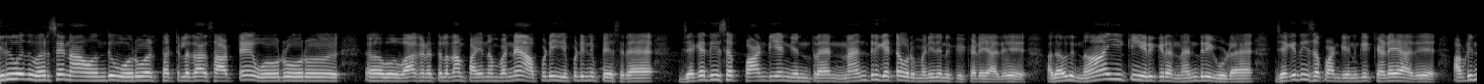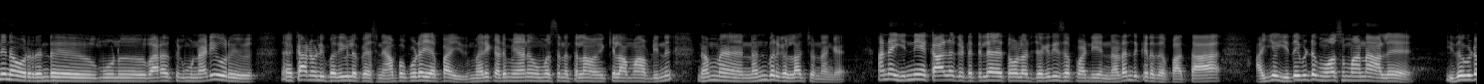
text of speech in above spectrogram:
இருபது வருஷம் நான் வந்து ஒரு ஒரு தட்டில் தான் சாப்பிட்டேன். ஒரு ஒரு வாகனத்தில் தான் பயணம் பண்ணேன். அப்படி இப்படின்னு பேசுகிற ஜெகதீச பாண்டியன் என்ற நன்றி கெட்ட ஒரு மனிதனுக்கு கிடையாது. அதாவது நாய்க்கு இருக்கிற நன்றி கூட ஜெகதீச பாண்டியனுக்கு கிடையாது. அப்படின்னு நான் ஒரு ரெண்டு மூணு வாரத்துக்கு முன்னாடி ஒரு காணொலி காணொளி பதிவில் பேசினேன். அப்போ கூட எப்பா இது மாதிரி கடுமையான விமர்சனத்தெல்லாம் வைக்கலாமா? அப்படின்னு நம்ம நண்பர்கள்லாம் சொன்னாங்க. ஆனால் இன்றைய காலகட்டத்தில் தோழர் ஜெகதீச பாண்டியன் நடந்துக்கிறத பார்த்தா ஐயோ இதை விட மோசமான ஆள் இதை விட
